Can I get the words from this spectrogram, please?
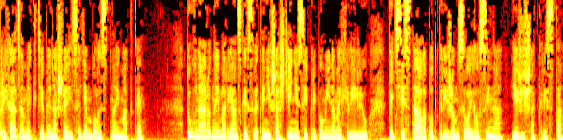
prichádzame k Tebe, našej sedembolestnej matke. Tu v Národnej Mariánskej svetini v Šaštíne si pripomíname chvíľu, keď si stála pod krížom svojho syna Ježiša Krista.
